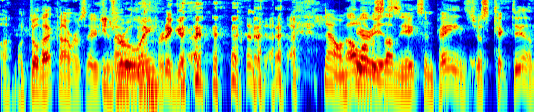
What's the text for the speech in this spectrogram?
until that conversation. I was drooling? doing pretty good. Now I'm All curious. of a sudden, the aches and pains just kicked in.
